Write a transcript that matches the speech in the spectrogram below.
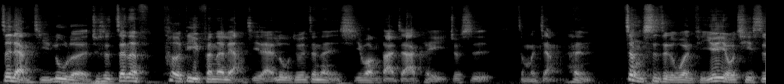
这两集录了，就是真的特地分了两集来录，就是真的很希望大家可以就是怎么讲，很正视这个问题，因为尤其是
